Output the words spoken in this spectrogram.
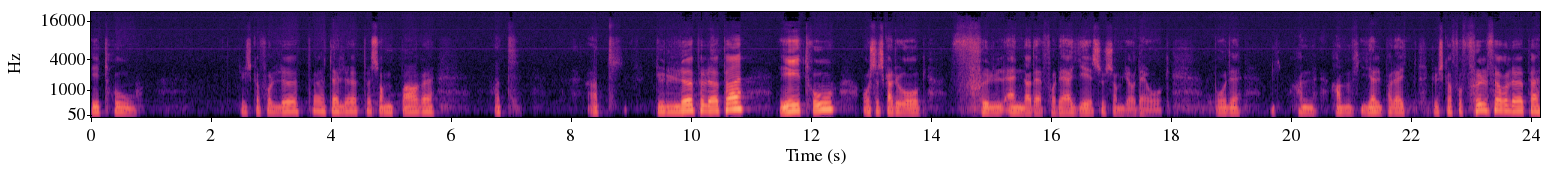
i tro. Du skal få løpe det løpet som bare at, at Du løper løpet i tro, og så skal du òg fullende det, for det er Jesus som gjør det òg. Både han, han hjelper deg Du skal få fullføre løpet,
